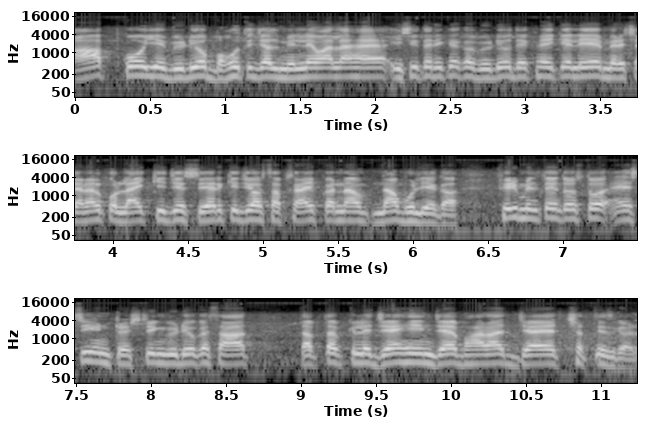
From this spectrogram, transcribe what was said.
आपको ये वीडियो बहुत ही जल्द मिलने वाला है। इसी तरीके का वीडियो देखने के लिए मेरे चैनल को लाइक कीजिए, शेयर कीजिए और सब्सक्राइब करना ना भूलिएगा। फिर मिलते हैं दोस्तों ऐसी इंटरेस्टिंग वीडियो के साथ। तब तक के लिए जय हिंद, जय भारत, जय छत्तीसगढ़।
